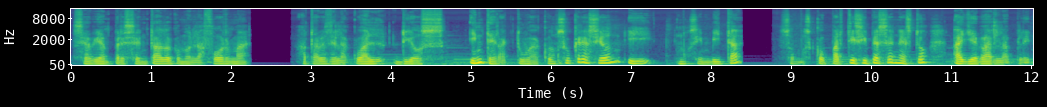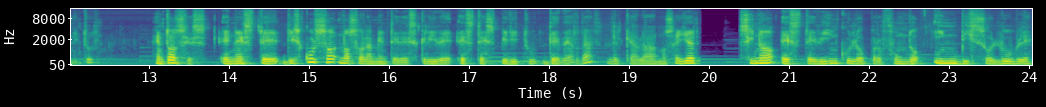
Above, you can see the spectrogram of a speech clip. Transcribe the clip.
se habían presentado como la forma a través de la cual Dios interactúa con su creación y nos invita, somos copartícipes en esto, a llevar la plenitud. Entonces, en este discurso no solamente describe este espíritu de verdad del que hablábamos ayer, sino este vínculo profundo, indisoluble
